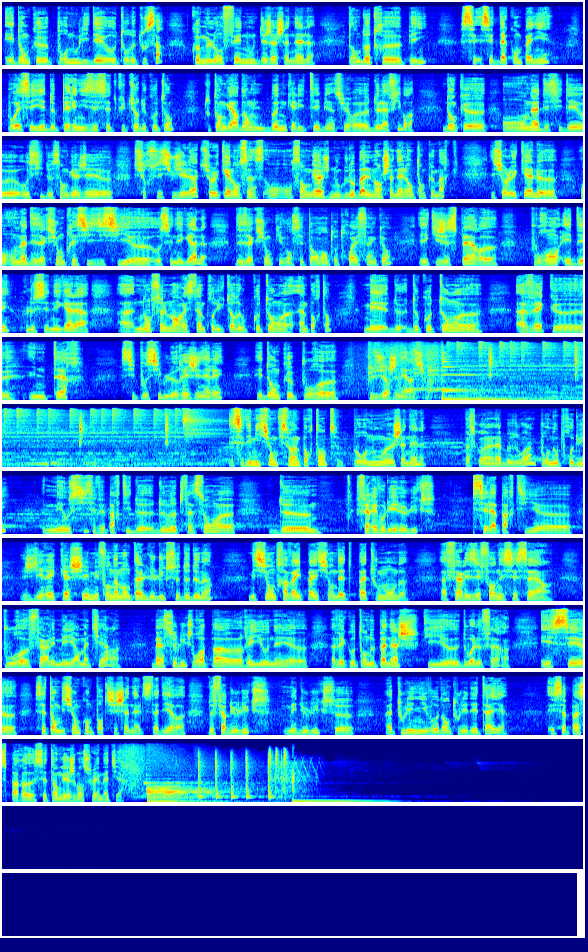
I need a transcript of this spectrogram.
Et donc euh, pour nous, l'idée autour de tout ça, comme l'ont fait nous déjà Chanel dans d'autres euh, pays, c'est d'accompagner pour essayer de pérenniser cette culture du coton, tout en gardant une bonne qualité bien sûr euh, de la fibre. Donc euh, on a décidé euh, aussi de s'engager sur ces sujets-là, sur lesquels on s'engage nous globalement Chanel en tant que marque, et sur lesquels on a des actions précises ici au Sénégal, des actions qui vont s'étendre entre 3 et 5 ans, et qui j'espère pourront aider le Sénégal à, non seulement rester un producteur de coton important, mais de, coton avec une terre, si possible, régénérée, et donc euh, pour euh, plusieurs générations. C'est des missions qui sont importantes pour nous, euh, Chanel, parce qu'on en a besoin pour nos produits, mais aussi ça fait partie de, notre façon de faire évoluer le luxe. C'est la partie, je dirais, cachée mais fondamentale du luxe de demain. Mais si on ne travaille pas et si on n'aide pas tout le monde à faire les efforts nécessaires pour euh, faire les meilleures matières, ben ce luxe ne pourra pas euh, rayonner euh, avec autant de panache qui doit le faire. Et c'est cette ambition qu'on porte chez Chanel, c'est-à-dire de faire du luxe, mais du luxe à tous les niveaux, dans tous les détails. Et ça passe par cet engagement sur les matières.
